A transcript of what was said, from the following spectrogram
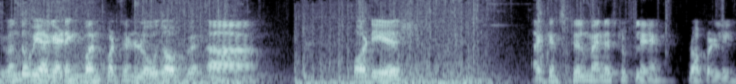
Even though we are getting 1% lows of 40-ish, uh, I can still manage to play properly.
